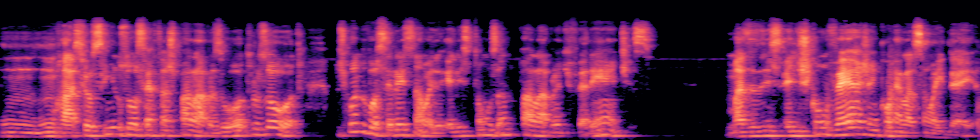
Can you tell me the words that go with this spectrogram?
um, um raciocínio, usou certas palavras, o outro usou outro. Mas quando você lê, não, eles estão usando palavras diferentes, mas eles, eles convergem com relação à ideia.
